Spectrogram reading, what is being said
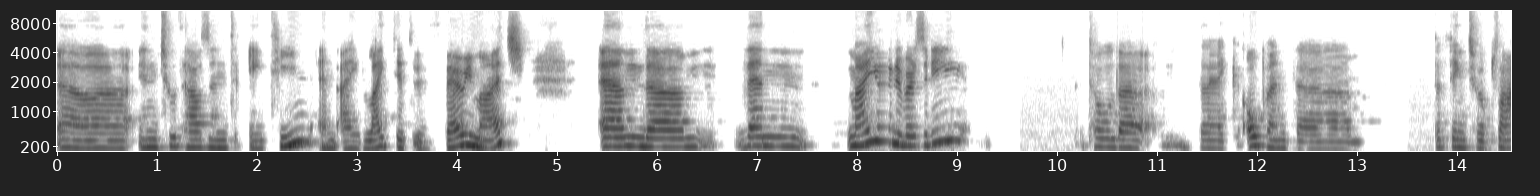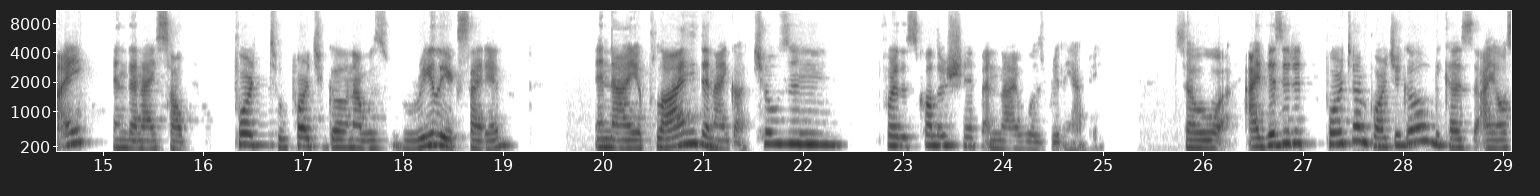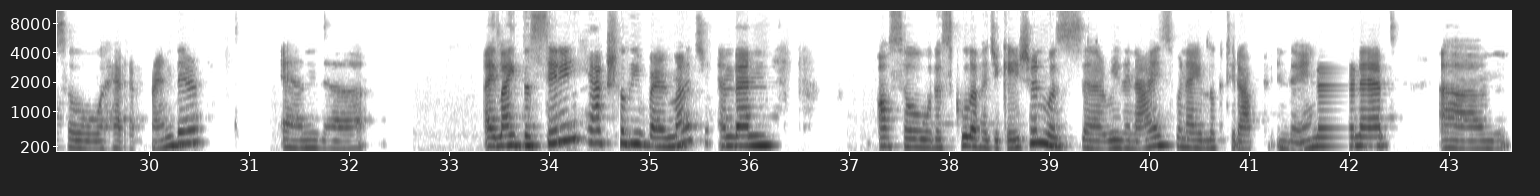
uh, in 2018, and I liked it very much. And um, then my university told uh, like opened the the thing to apply, and then I saw Port to Portugal, and I was really excited. And I applied, and I got chosen for the scholarship, and I was really happy. So I visited Porto and Portugal because I also had a friend there, and uh, I liked the city actually very much. And then also the School of Education was uh, really nice when I looked it up in the internet. Um,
